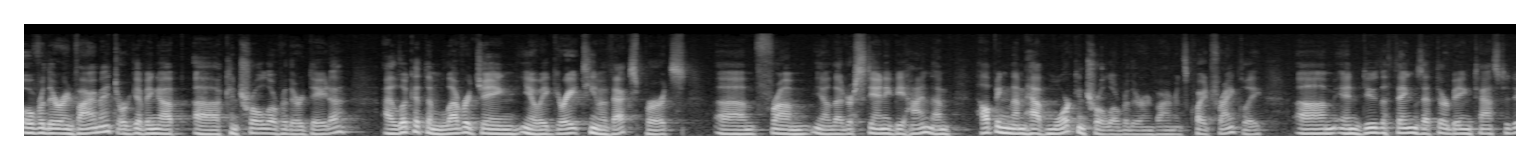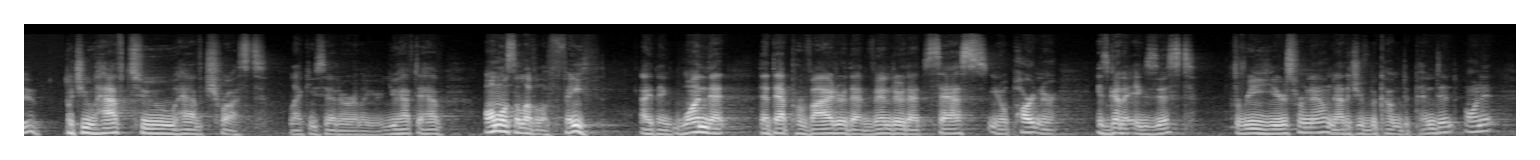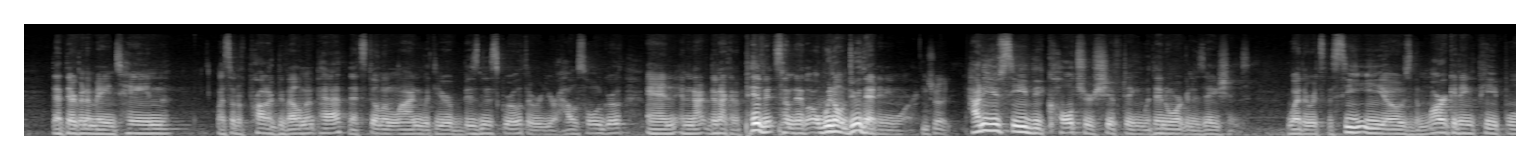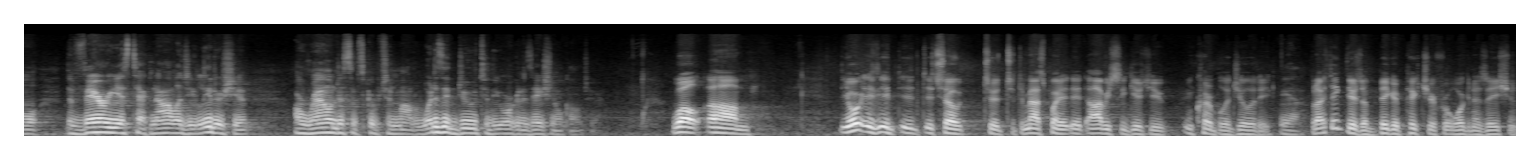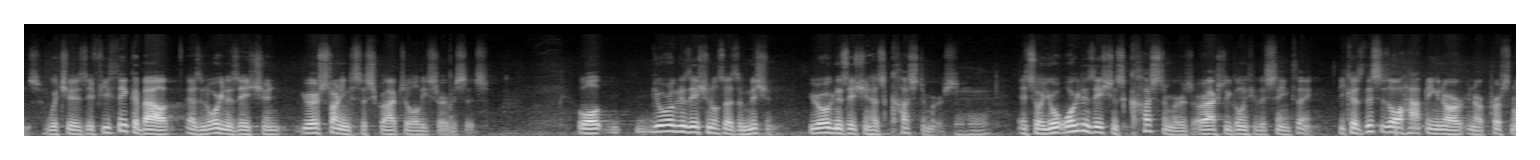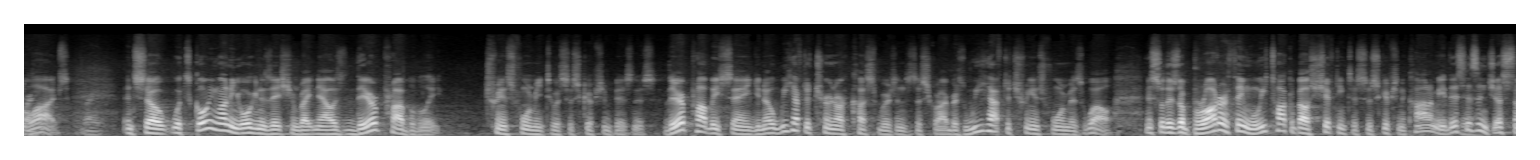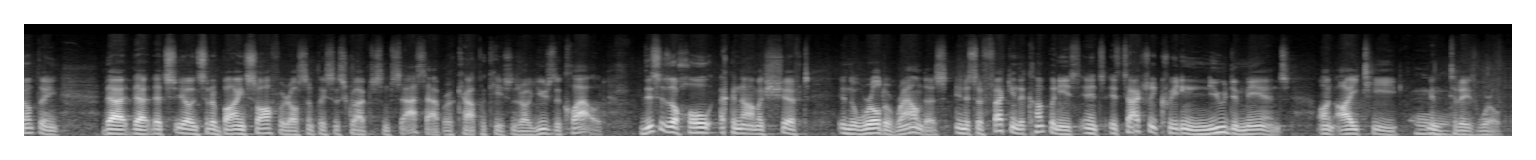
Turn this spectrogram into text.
over their environment or giving up uh, control over their data I look at them leveraging, you know, a great team of experts um, from, you know, that are standing behind them, helping them have more control over their environments, quite frankly, um, and do the things that they're being tasked to do. But you have to have trust, like you said earlier. You have to have almost a level of faith. I think one that that that provider, that vendor, that SaaS, you know, partner is going to exist three years from now. Now that you've become dependent on it, that they're going to maintain a sort of product development path that's still in line with your business growth or your household growth, and, and not, they're not going to pivot someday. Like, oh, we don't do that anymore. That's right. How do you see the culture shifting within organizations, whether it's the CEOs, the marketing people, the various technology leadership around a subscription model? What does it do to the organizational culture? Well, um, it, it, it, so to, to, to, Matt's point, it, obviously gives you incredible agility. Yeah. But I think there's a bigger picture for organizations, which is if you think about as an organization, you're starting to subscribe to all these services. Well, your organization also has a mission. Your organization has customers. Mm-hmm. And so your organization's customers are actually going through the same thing because this is all happening in our, in our personal right. lives. Right. And so what's going on in your organization right now is they're probably transforming to a subscription business. They're probably saying, you know, we have to turn our customers into subscribers. We have to transform as well. And so there's a broader thing. When we talk about shifting to subscription economy, this yeah. isn't just something that, that, that's, you know, instead of buying software, I'll simply subscribe to some SaaS app or applications or I'll use the cloud. This is a whole economic shift in the world around us, and it's affecting the companies, and it's, it's actually creating new demands on IT mm. in hmm. today's world.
